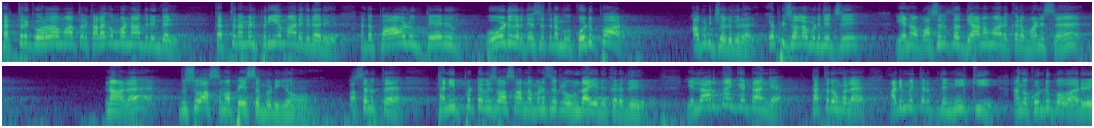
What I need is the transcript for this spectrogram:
கத்தருக்கு விரோதமாக மாத்திரம் கலகம் பண்ணாதிருங்கள். கத்தர் நம்ம பிரியமாக இருக்கிறாரு. அந்த பாடும் தேடும் ஓடுகிற தேசத்தை நமக்கு கொடுப்பார். அப்படி சொல்லுகிறார். எப்படி சொல்ல முடிஞ்சிச்சு? ஏன்னா வசனத்தை தியானமாக இருக்கிற மனுஷன் னால விசுவாசமாக பேச முடியும். வசனத்தை தனிப்பட்ட விசுவாசம் அந்த மனுஷனுக்குள்ள உண்டாகி இருக்கிறது எல்லாரும் தான் கேட்டாங்க. கத்தர் உங்களை அடிமைத்தனத்தை நீக்கி அங்கே கொண்டு போவார்.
